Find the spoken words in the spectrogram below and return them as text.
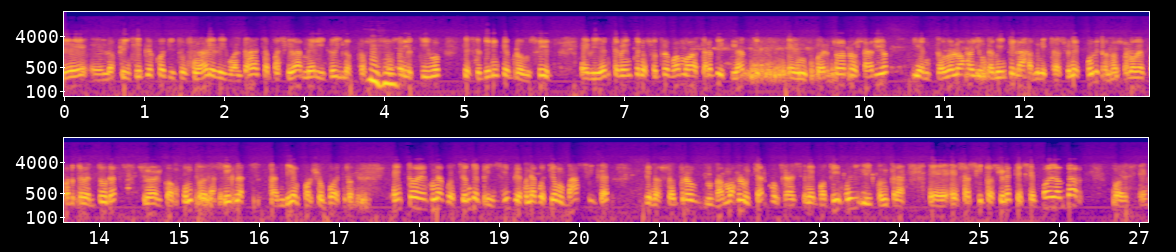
de eh, los principios constitucionales de igualdad, capacidad, mérito y los procesos selectivos que se tienen que producir. Evidentemente nosotros vamos a estar vigilantes en Puerto de Rosario y en todos los ayuntamientos y las administraciones públicas, no solo de Fuerteventura, sino del conjunto de las islas también, por supuesto. Esto es una cuestión de principios, es una cuestión básica que nosotros vamos a luchar contra ese nepotismo y contra eh, esas situaciones que se puedan dar pues es,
